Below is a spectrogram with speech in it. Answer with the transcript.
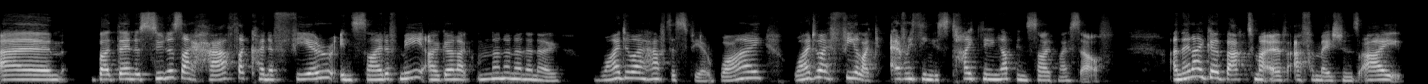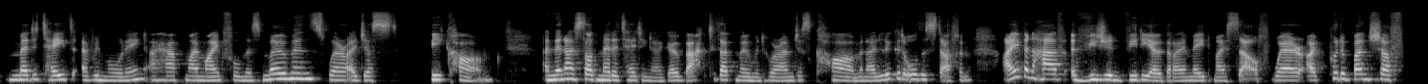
Um, but then as soon as I have that kind of fear inside of me, I go like, no, no, no, no, no. Why do I have this fear? Why? Why do I feel like everything is tightening up inside myself? And then I go back to my affirmations. I meditate every morning. I have my mindfulness moments where I just be calm. And then I start meditating. I go back to that moment where I'm just calm and I look at all the stuff. And I even have a vision video that I made myself where I put a bunch of,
